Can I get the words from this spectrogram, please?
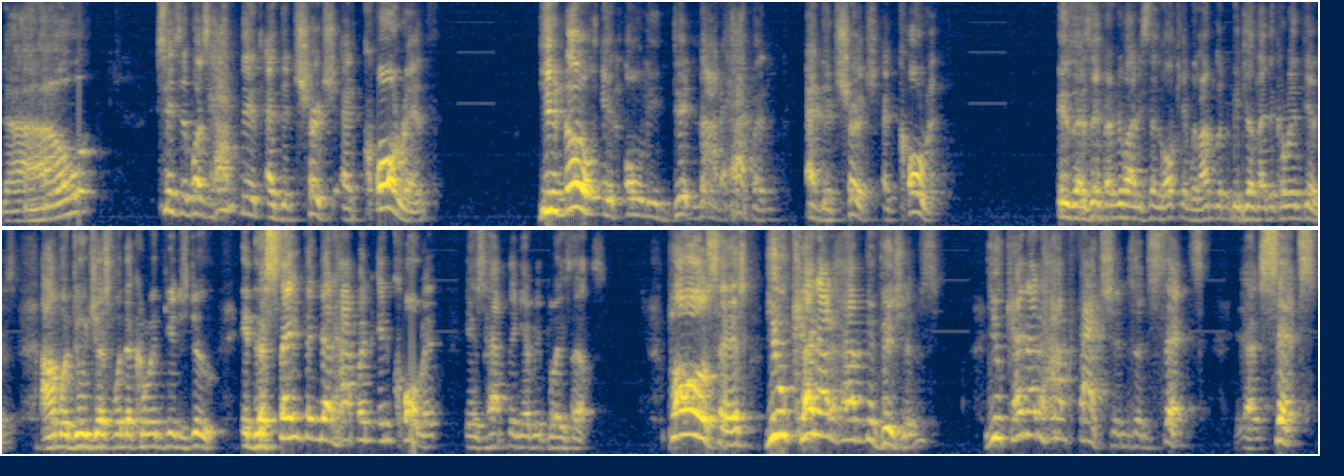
Now, since it was happening at the church at Corinth, you know it only did not happen at the church at Corinth. It's as if everybody says, okay, well, I'm going to be just like the Corinthians. I'm going to do just what the Corinthians do. It, the same thing that happened in Corinth is happening every place else. Paul says you cannot have divisions, you cannot have factions and sets, uh, sets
